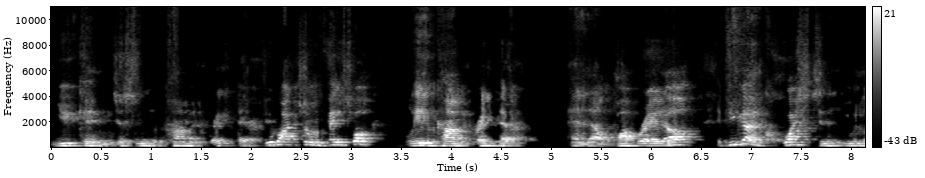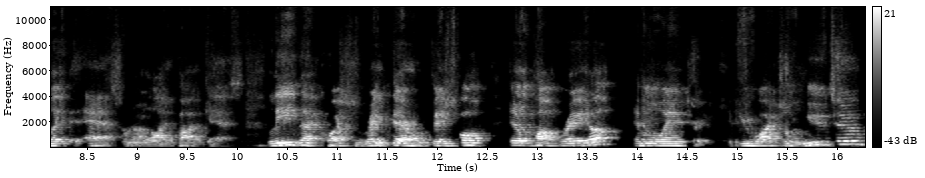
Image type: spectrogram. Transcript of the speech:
you can just leave a comment right there. If you're watching on Facebook, leave a comment right there and they'll pop right up. If you got a question that you would like to ask on our live podcast, leave that question right there on Facebook. It'll pop right up and we'll answer it. If you're watching on YouTube,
